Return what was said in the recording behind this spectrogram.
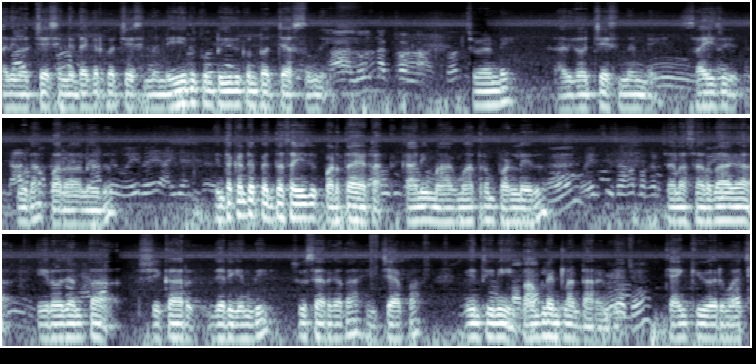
అది వచ్చేసింది దగ్గరకు వచ్చేసిందండి. ఈదుకుంటూ ఈదుకుంటూ వచ్చేస్తుంది. చూడండి అది వచ్చేసిందండి. సైజు కూడా పర్వాలేదు. ఇంతకంటే పెద్ద సైజు పడతాయట కానీ మాకు మాత్రం పడలేదు. చాలా సరదాగా ఈ రోజంతా షికారు జరిగింది. చూశారు కదా ఈ చేప? వీటిని పాంప్లెంట్లు అంటారండి. థ్యాంక్ యూ వెరీ మచ్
